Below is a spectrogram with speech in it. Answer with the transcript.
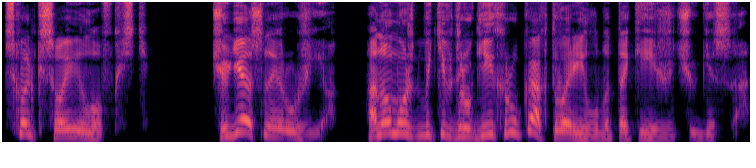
сколько своей ловкости. Чудесное ружье. Оно, может быть, и в других руках творило бы такие же чудеса.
